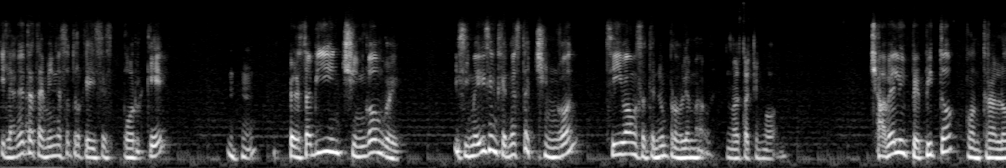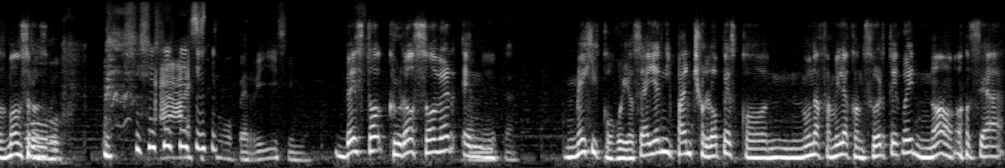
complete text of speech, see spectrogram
Y la neta también es otro que dices, ¿por qué? Pero está bien chingón, güey. Y si me dicen que no está chingón, sí vamos a tener un problema, güey. No está chingón. Chabelo y Pepito contra los monstruos, Ah, estuvo perrísimo. Besto crossover la en neta. México, güey. O sea, ya ni Pancho López con una familia con suerte, güey. No, o sea.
